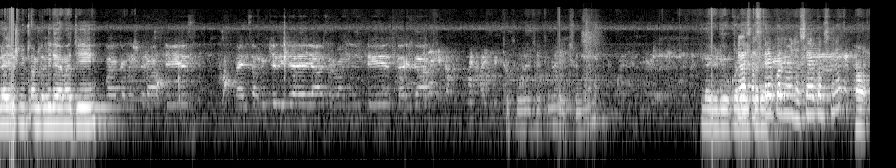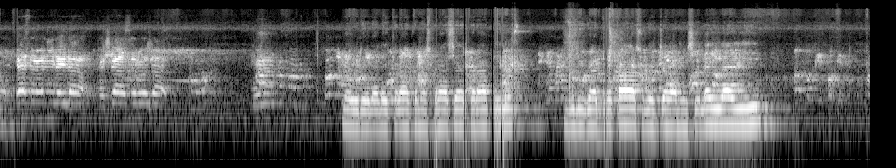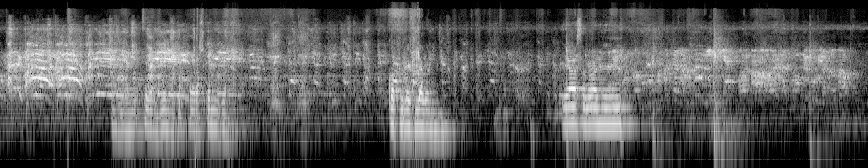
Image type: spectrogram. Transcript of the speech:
Live चाललेली आहे माझी व्हिडिओ कॉल सबस्क्राईब कर मग सबस्क्राईब करशील ना हा व्हिडिओला लाईक करा कमेंट करा शेअर करा प्लीज़ गुलीगार धोका शुभेच्छा आणि शिलाई आई कमी कर कॉपीराईट लागून या सर्वांनी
